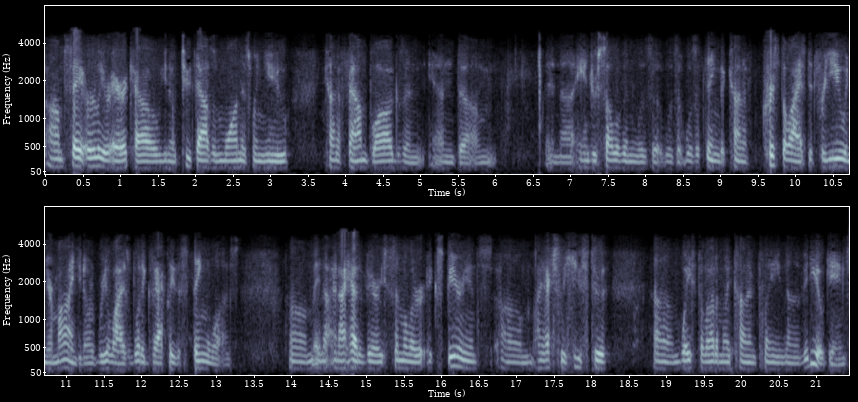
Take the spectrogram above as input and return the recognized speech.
um, say earlier, Eric, how you know 2001 is when you kind of found blogs, and and um, and uh, Andrew Sullivan was a, was a, was a thing that kind of crystallized it for you in your mind. You know, to realize what exactly this thing was. Um, and, and I had a very similar experience. Um, I actually used to um, waste a lot of my time playing uh, video games,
